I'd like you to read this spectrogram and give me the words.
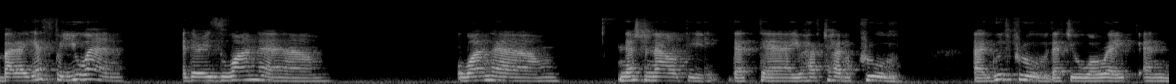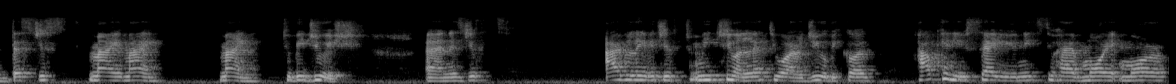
but I guess for UN, there is one um, one um, nationality that uh, you have to have a proof, a good proof that you were raped, and that's just my my mine to be Jewish, and it's just I believe it's just me too, unless you are a Jew, because how can you say you need to have more more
